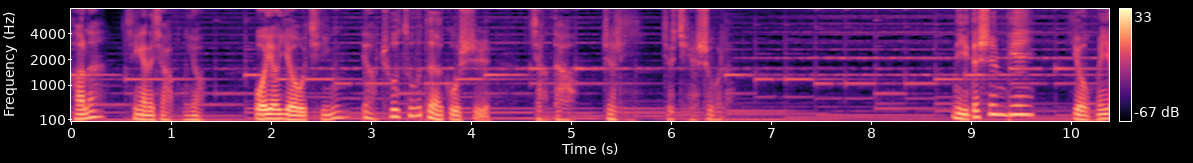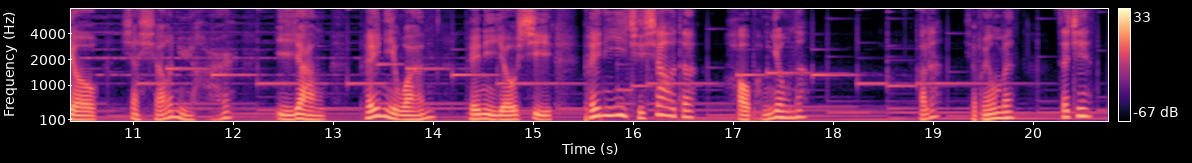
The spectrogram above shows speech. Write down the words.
好了，亲爱的小朋友。我有友情要出租的故事，讲到这里就结束了。你的身边有没有像小女孩一样陪你玩、陪你游戏、陪你一起笑的好朋友呢？好了，小朋友们，再见。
